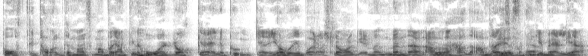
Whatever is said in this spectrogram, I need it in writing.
på 80-talet. Man, man var antingen hårdrockare eller punkare. Jag var ju bara slager men, men alla hade andra Just som man fick välja.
